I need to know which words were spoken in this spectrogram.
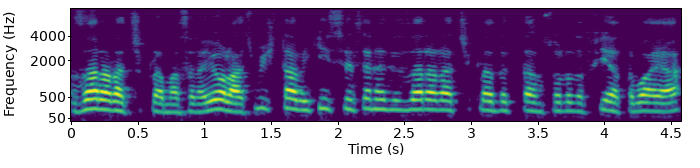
zarar açıklamasına yol açmış. Tabii ki hisse senedi zarar açıkladıktan sonra da fiyatı bayağı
